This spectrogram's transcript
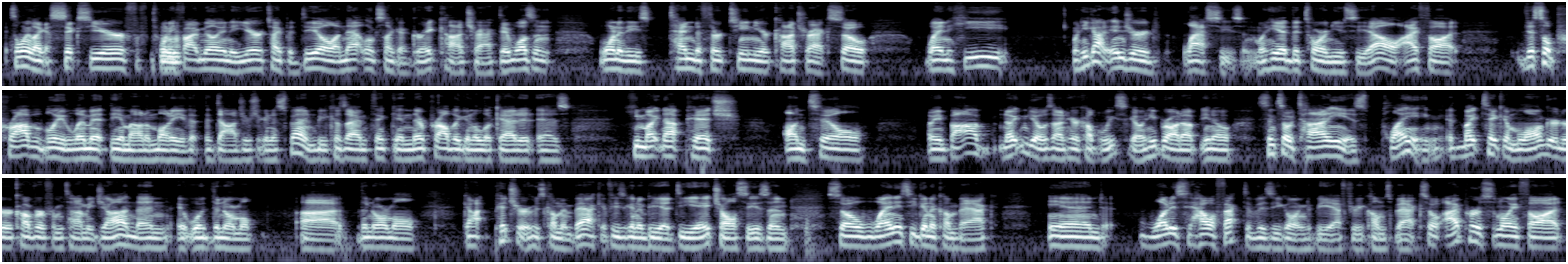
it's only like a six year, twenty five million a year type of deal, and that looks like a great contract. It wasn't one of these ten to thirteen year contracts. So when he when he got injured last season, when he had the torn UCL, I thought this will probably limit the amount of money that the Dodgers are going to spend because I'm thinking they're probably going to look at it as he might not pitch until I mean, Bob Nightingale was on here a couple weeks ago, and he brought up, you know, since Ohtani is playing, it might take him longer to recover from Tommy John than it would the normal, uh, the normal got pitcher who's coming back if he's going to be a DH all season. So when is he going to come back, and what is how effective is he going to be after he comes back? So I personally thought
